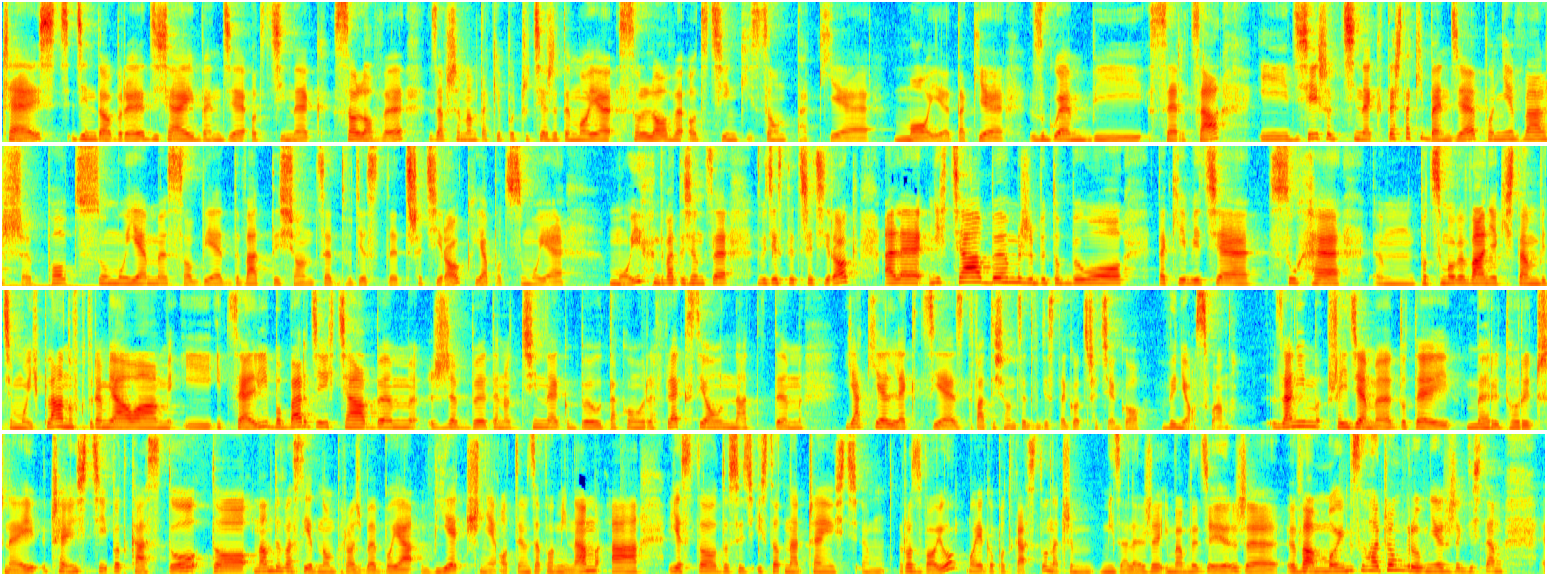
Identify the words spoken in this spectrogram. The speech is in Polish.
Cześć, dzień dobry. Dzisiaj będzie odcinek solowy. Zawsze mam takie poczucie, że te moje solowe odcinki są takie moje, takie z głębi serca. I dzisiejszy odcinek też taki będzie, ponieważ podsumujemy sobie 2023 rok. Ja podsumuję mój 2023 rok, ale nie chciałabym, żeby to było takie, wiecie, suche um, podsumowywanie jakichś tam, wiecie, moich planów, które miałam i, i celi, bo bardziej chciałabym, żeby ten odcinek był taką refleksją nad tym, jakie lekcje z 2023 wyniosłam. Zanim przejdziemy do tej merytorycznej części podcastu, to mam do Was jedną prośbę, bo ja wiecznie o tym zapominam, a jest to dosyć istotna część rozwoju mojego podcastu, na czym mi zależy i mam nadzieję, że Wam, moim słuchaczom również, że gdzieś tam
